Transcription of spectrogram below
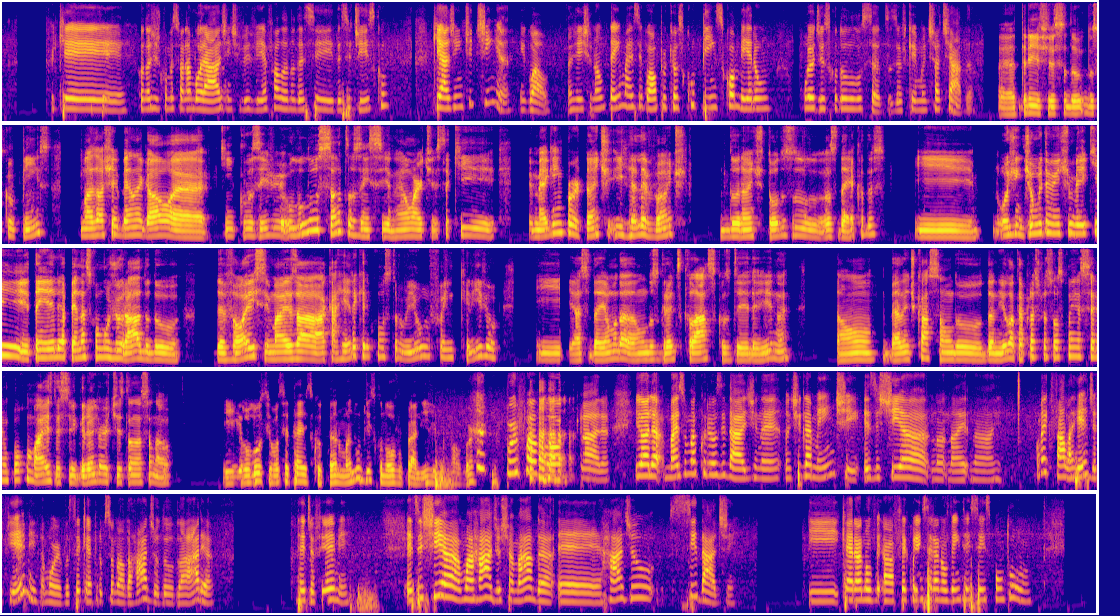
Porque quando a gente começou a namorar, a gente vivia falando desse, desse disco. que a gente tinha igual. A gente não tem mais igual porque os cupins comeram o meu disco do Lulu Santos. Eu fiquei muito chateada. É triste isso do, dos cupins, mas eu achei bem legal é, que, inclusive, o Lulu Santos em si, né, é um artista que mega importante e relevante durante todas as décadas. E hoje em dia muita gente meio que tem ele apenas como jurado do The Voice, mas a, a carreira que ele construiu foi incrível. E essa daí é uma da, um dos grandes clássicos dele aí, né? Então, bela indicação do Danilo, até para as pessoas conhecerem um pouco mais desse grande artista nacional. E Lulu, se você tá escutando, manda um disco novo pra Lígia, por favor. Por favor, cara. E olha, mais uma curiosidade, né? Antigamente existia na, na, na, como é que fala? Rede FM, amor? Você que é profissional da rádio, do, da área? Rede FM? Existia uma rádio chamada é, Rádio Cidade. E que era a frequência era 96.1.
